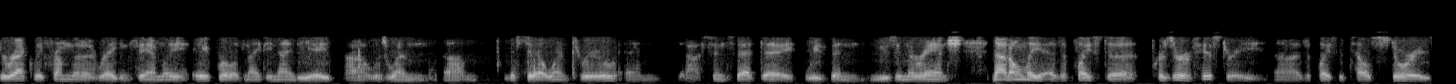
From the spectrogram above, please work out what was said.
directly from the Reagan family. April of 1998 uh, was when um, the sale went through, and uh, since that day, we've been using the ranch not only as a place to preserve history, uh, as a place that tells stories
